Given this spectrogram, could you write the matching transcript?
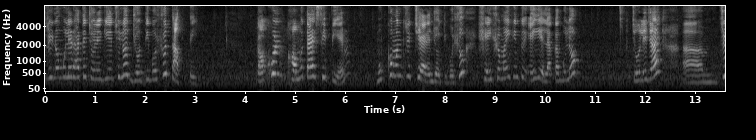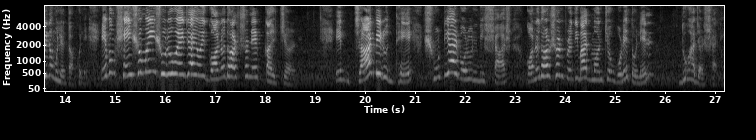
তৃণমূলের হাতে চলে গিয়েছিল জ্যোতি বসু থাকতেই। তখন ক্ষমতায় সিপিএম মুখ্যমন্ত্রীর চেয়ারে জ্যোতি বসু, সেই সময় কিন্তু এই এলাকাগুলো চলে যায় তৃণমূলের দখলে। এবং সেই সময়ই শুরু হয়ে যায় ওই গণধর্ষণের কালচার যার বিরুদ্ধে সুটিয়ার বরুণ বিশ্বাস গণধর্ষণ প্রতিবাদ মঞ্চ গড়ে তোলেন দু হাজার সালে।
